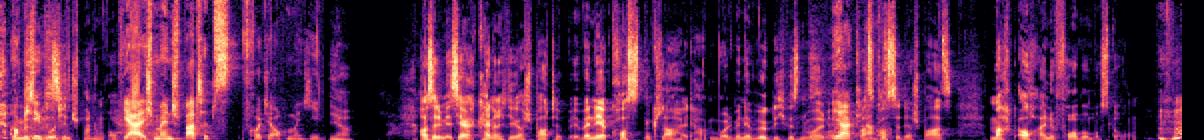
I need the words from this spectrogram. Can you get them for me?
Wir Okay, müssen ein gut. bisschen Spannung aufbauen. Ja, ich meine, Spartipps freut ja auch immer jeden. Ja. Außerdem ist ja kein richtiger Spartipp. Wenn ihr Kostenklarheit haben wollt, wenn ihr wirklich wissen wollt, Ja, was kostet der Spaß, macht auch eine Vorbemusterung. Mhm.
